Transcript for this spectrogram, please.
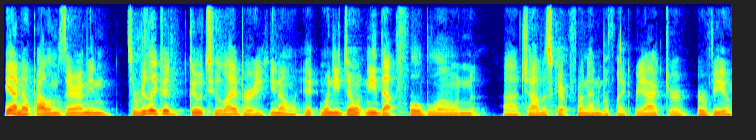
Yeah, no problems there. I mean, it's a really good go-to library. You know, it, when you don't need that full-blown uh, JavaScript front end with like React or, or Vue.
